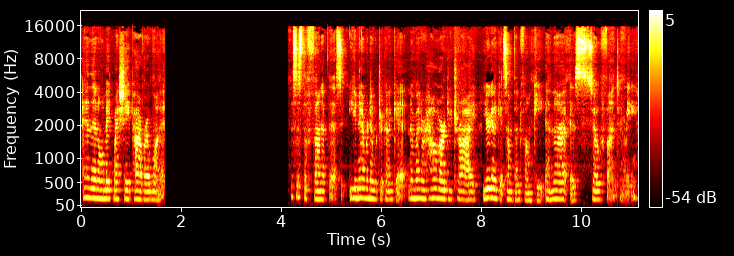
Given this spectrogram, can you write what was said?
and then I'll make my shape however I want it. This is the fun of this. You never know what you're going to get. No matter how hard you try, you're going to get something funky. And that is so fun to me.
